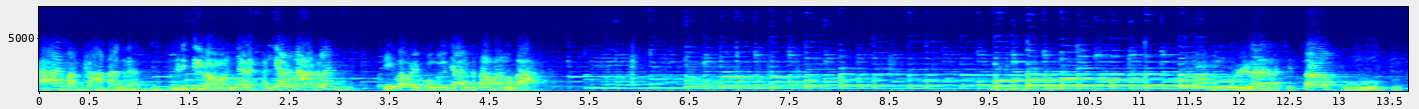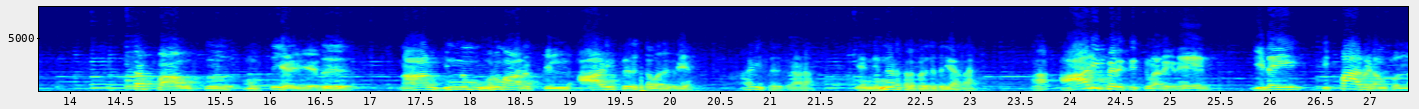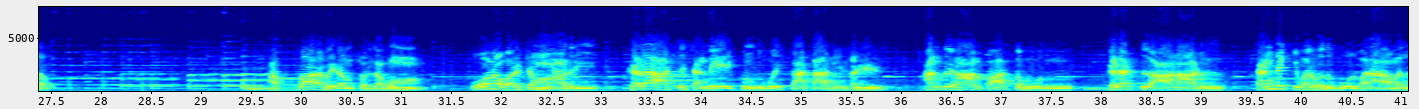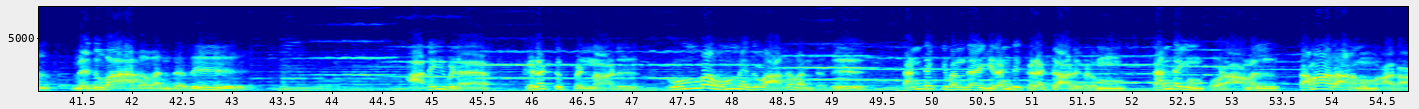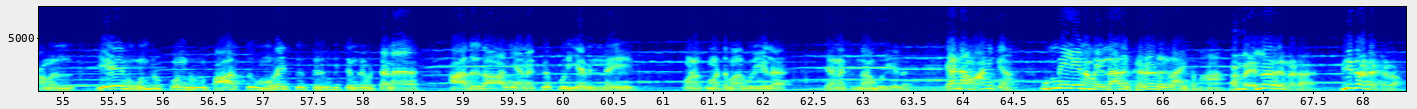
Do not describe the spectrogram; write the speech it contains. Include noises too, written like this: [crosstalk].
யார பார்த்து தாத்தாங்கிற? இடிச்சிருவாமா எனக்கு கல்யாணமே ஆகல. தீபாவளி பொங்கலுக்கு என்கிட்ட தான் வரணும் வா. அங்குள்ள சித்தாப்பூவுக்கு சித்தப்பாவுக்கு முத்து எழுதியது நான் இன்னும் ஒரு மாதத்தில் ஆடி பெருக்க வருகிறேன். ஆடி பெருக்கிறாளா? ஏன் நின்ன இடத்துல பெருக்க தெரியாதா? ஆடி பெருக்குக்கு வருகிறேன். இதை சிப்பாவிடம் சொல்லவும். அப்பாவிடம் சொல்லவும் போன வருஷம் மாதிரி கிள ஆட்டு சண்டையை கொண்டு போய் காட்டாதீர்கள். அன்று நான் பார்த்தபோது கிழட்டு ஆனாடு சண்டைக்கு வருவது போல் வராமல் மெதுவாக வந்தது. அதைவிட கிழட்டு பெண்ணாடு ரொம்பவும் மெதுவாக வந்தது. சண்டைக்கு வந்த இரண்டு கிழட்டு ஆடுகளும் சண்டையும் போடாமல் சமாதானமும் ஆகாமல் ஏன் ஒன்றுக்கொன்று பார்த்து முறைத்து திரும்பி சென்று விட்டன? அதுதான் எனக்கு புரியவில்லை. உனக்கு மட்டுமா புரியல? எனக்கு தான் புரியல. ஏண்டா மாணிக்கம் உண்மையிலே நம்ம எல்லாரும் கிழடுகள் ஆயிட்டோமா? நம்ம எல்லாரும் என்னடா? நீதாண்ட கிழம்.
